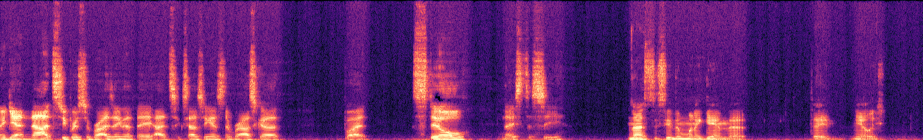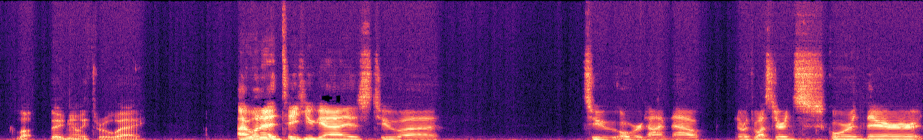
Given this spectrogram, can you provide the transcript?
Again, not super surprising that they had success against Nebraska, but still nice to see. nice to see them win a game that they nearly they nearly threw away. I want to take you guys to uh, to overtime now. Northwestern scored their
